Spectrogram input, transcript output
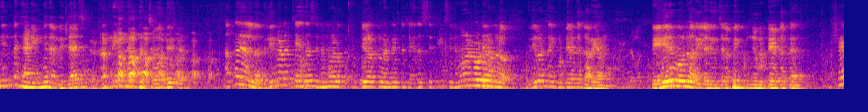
നിന്നെ ഞാൻ ഇങ്ങനെ അങ്ങനെയല്ലോ ദിലീപേടൻ ചെയ്ത സിനിമകൾ കുട്ടികൾക്ക് വേണ്ടിയിട്ട് ചെയ്ത സിനിമകളിലൂടെയാണല്ലോ. ദിലീപേട്ടൻ ഈ കുട്ടികൾക്കൊക്കെ അറിയാമോ? പേര് പോലും അറിയില്ല എനിക്ക് ചിലപ്പോ ഈ കുഞ്ഞു കുട്ടികൾക്കൊക്കെ. പക്ഷെ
